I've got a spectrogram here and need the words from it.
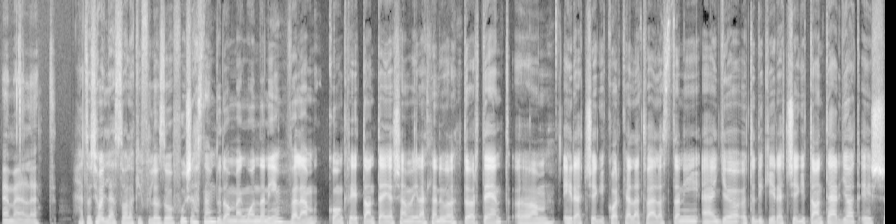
emellett? Hát, hogy hogy lesz valaki filozófus, azt nem tudom megmondani. Velem konkrétan teljesen véletlenül történt. Érettségikor kellett választani egy ötödik érettségi tantárgyat, és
